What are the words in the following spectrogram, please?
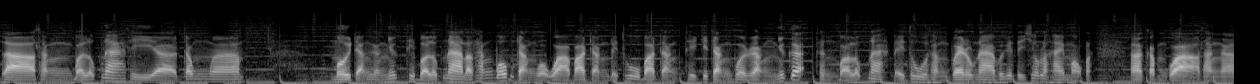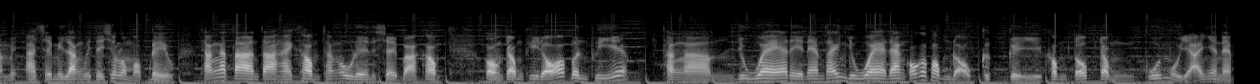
là thằng Barcelona thì uh, trong uh, 10 trận gần nhất thì Barcelona đã thắng 4 trận và hòa 3 trận để thua 3 trận. Thì cái trận vừa gần nhất á thằng Barcelona để thua thằng Verona với cái tỷ số là 2-1 à, cầm quà thằng à, AC Milan với tỷ số là một điều thắng Atalanta 2-0 thắng Udinese 3-0 còn trong khi đó bên phía thằng uh, Juve thì anh em thấy Juve đang có cái phong độ cực kỳ không tốt trong cuối mùa giải nha anh em.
